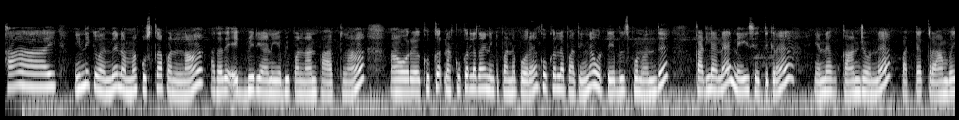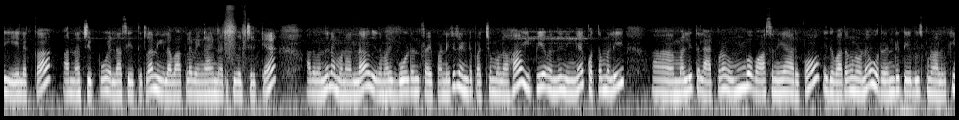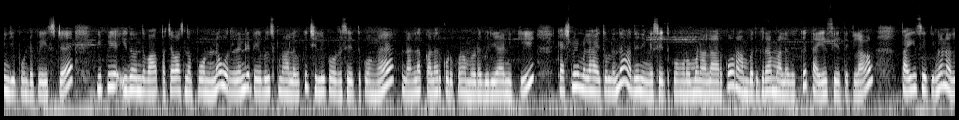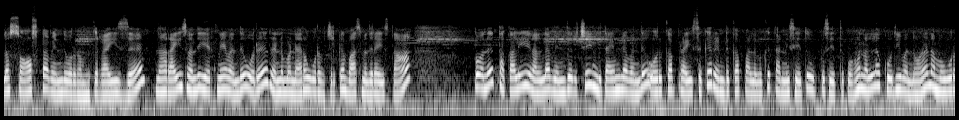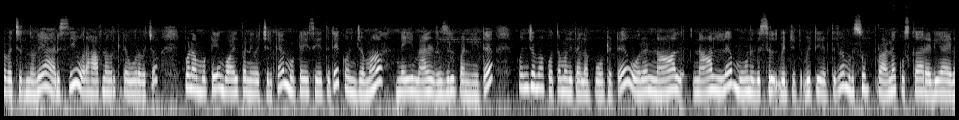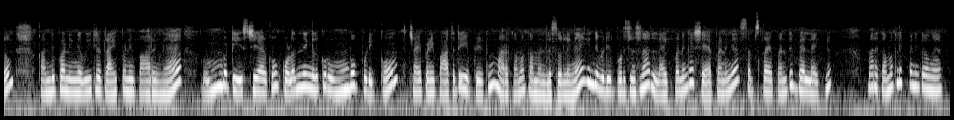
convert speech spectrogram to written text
Hi இன்றைக்கி வந்து நம்ம குஸ்கா பண்ணலாம். அதாவது எக் பிரியாணி எப்படி பண்ணலான்னு பார்க்கலாம். ஒரு குக்கர் நான் குக்கரில் தான் இன்றைக்கி பண்ண போகிறேன் குக்கரில் பார்த்திங்கன்னா ஒரு டேபிள் ஸ்பூன் வந்து கடலெண்ணெய் நெய் சேர்த்துக்கிறேன். எண்ணெய் காஞ்சோடனே பட்டை கிராம்பு ஏலக்காய் அன்னாச்சிப்பூ எல்லாம் சேர்த்துக்கலாம். நீல வாக்கில் வெங்காயம் நறுக்கி வச்சுருக்கேன். அதை வந்து நம்ம நல்லா இந்த மாதிரி கோல்டன் ஃப்ரை பண்ணிவிட்டு ரெண்டு பச்சை மிளகா இப்போயே வந்து நீங்கள் கொத்தமல்லி மல்லித்தலை ஆட் பண்ணால் ரொம்ப வாசனையாக இருக்கும். இது வதங்கினோன்னே ஒரு ரெண்டு டேபிள் ஸ்பூன் அளவுக்கு இஞ்சி பூண்டு பேஸ்ட்டு இப்போயே இது வந்து வா பச்சை வாசனை போடணுன்னா ஒரு ரெண்டு டேபிள் ஸ்பூன் அளவுக்கு சில்லி பவுடர் சேர்த்துக்கோங்க. நல்லா கலர் கொடுக்கும் நம்மளோட பிரியாணிக்கு. காஷ்மீர் மிளகாய் தூள் வந்து அதையும் நீங்கள் சேர்த்துக்கோங்க. ரொம்ப நல்லாயிருக்கும் ஒரு ஐம்பது கிராம் அளவுக்கு தயிர் சேர்த்துக்கலாம். தயிர் சேர்த்திங்கன்னா நல்லா சாஃப்டாக வெந்து வரும் நம்மளுக்கு ரைஸு நான் ரைஸ் வந்து ஏற்கனவே வந்து ஒரு ரெண்டு மணி நேரம் ஊற வச்சுருக்கேன். பாஸ்மதி ரைஸ் தான். இப்போ வந்து தக்காளி நல்லா வெந்துருச்சு. இந்த டைமில் வந்து ஒரு கப் ரைஸுக்கு ரெண்டு கப் அளவுக்கு தண்ணி சேர்த்து உப்பு சேர்த்துக்கோங்க. நல்லா கொதி வந்தோடனே நம்ம ஊற வச்சுருந்தோம் இல்லையா? அரிசி ஒரு ஹாஃப் அன் கிட்ட ஊற வச்சோம். இப்போ நான் முட்டையும் பாயில் பண்ணி வச்சுருக்கேன். முட்டையை சேர்த்துட்டு கொஞ்சமாக நெய் மேலே ரிசில் பண்ணிவிட்டு கொஞ்சமாக கொத்தமல்லி தலை போட்டுட்டு ஒரு நாலு நாலில் மூணு விசில் விட்டுட்டு விட்டு எடுத்துகிட்டு நம்மளோட சூப்பரான குஸ்கா ரெடி ஆகிடும் கண்டிப்பாக நீங்கள் வீட்டில் ட்ரை பண்ணி பாருங்கள் ரொம்ப டேஸ்டியாக இருக்கும். குழந்தைங்களுக்கு ரொம்ப பிடிக்கும். ட்ரை பண்ணி பார்த்துட்டு எப்படி இருக்குன்னு மறக்காமல் கமெண்ட்டில் சொல்லுங்கள் சொல்லுங்கள் இந்த வீடியோ பிடிச்சிருந்துச்சுன்னா லைக் பண்ணுங்கள் ஷேர் பண்ணுங்கள் சப்ஸ்கிரைப் பண்ணிட்டு பெல் ஐக்கனும் மறக்காமல் கிளிக் பண்ணிக்கோங்க.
